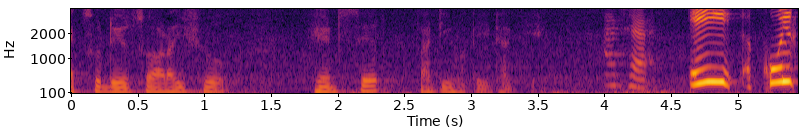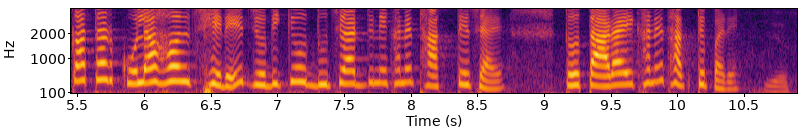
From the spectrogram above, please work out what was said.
একশো দেড়শো আড়াইশো হেডসের পার্টি হতেই থাকে। আচ্ছা এই কলকাতার কোলাহল ছেড়ে যদি কেউ দু চার দিন এখানে থাকতে চায় তো তারা এখানে থাকতে পারে? ইয়েস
